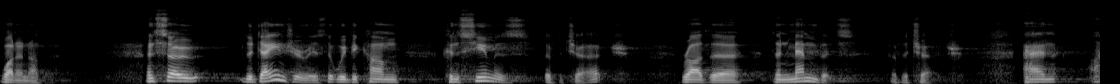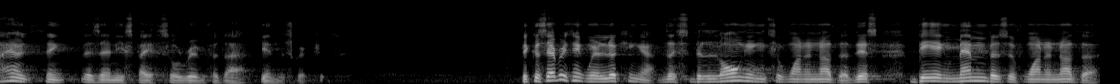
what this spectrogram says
one another. And so the danger is that we become consumers of the church rather than members of the church. And I don't think there's any space or room for that in the scriptures. Because everything we're looking at, this belonging to one another, this being members of one another,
